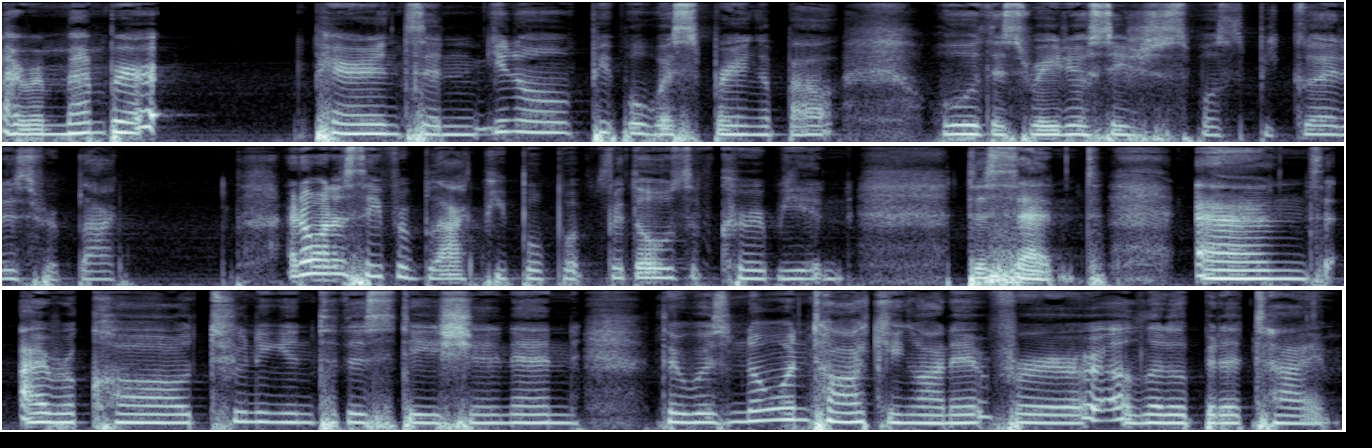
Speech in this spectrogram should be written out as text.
I remember parents and you know people whispering about oh this radio station is supposed to be good. It's for black I don't want to say for black people but for those of Caribbean descent. And I recall tuning into this station and there was no one talking on it for a little bit of time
